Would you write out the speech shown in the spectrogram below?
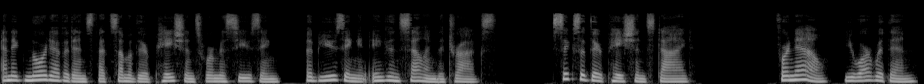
and ignored evidence that some of their patients were misusing, abusing, and even selling the drugs. Six of their patients died. For now, you are within.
